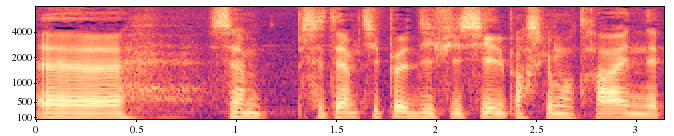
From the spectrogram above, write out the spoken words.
Euh, C'était un petit peu difficile parce que mon travail n'est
